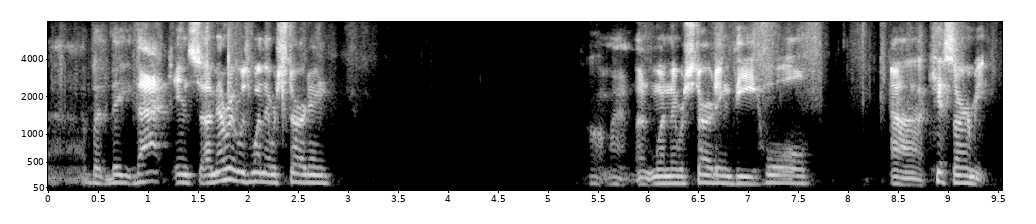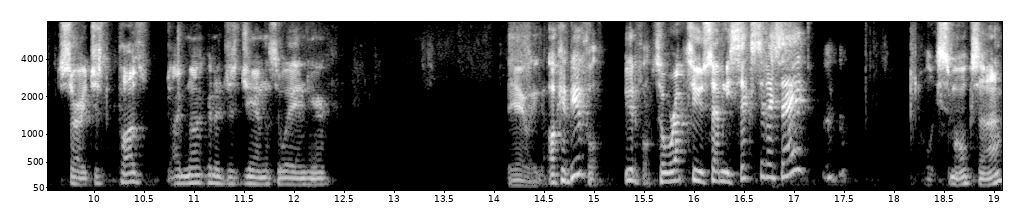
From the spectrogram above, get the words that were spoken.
Uh, but they that and so I remember it was when they were starting. Oh man, when they were starting the whole uh, Kiss Army. Sorry, just pause I'm not going to just jam this away in here. There we go. Okay, beautiful. Beautiful. So we're up to 76, did I say? Mm-hmm. Holy smokes, huh?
